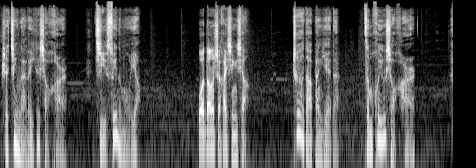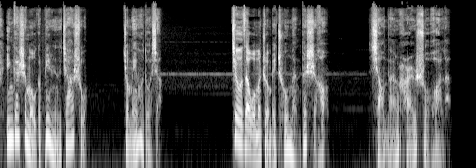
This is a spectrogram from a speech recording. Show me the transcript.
是进来了一个小孩，几岁的模样。我当时还心想，这大半夜的，怎么会有小孩？应该是某个病人的家属，就没有多想。就在我们准备出门的时候。小男孩说话了：“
